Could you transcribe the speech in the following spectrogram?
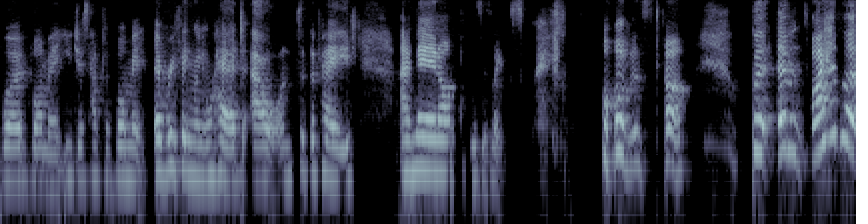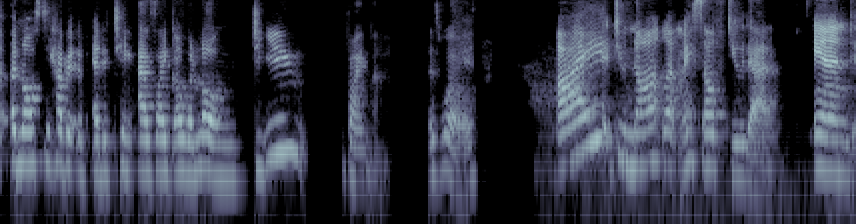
word vomit. You just have to vomit everything on your head out onto the page, and then afterwards it's like all the stuff. But um, I have a, a nasty habit of editing as I go along. Do you find that as well? I do not let myself do that. And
